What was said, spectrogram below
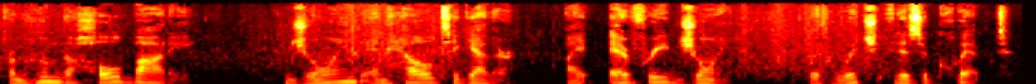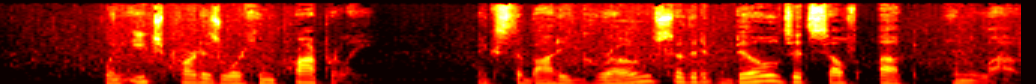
from whom the whole body, joined and held together by every joint with which it is equipped, when each part is working properly, makes the body grow so that it builds itself up in love.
